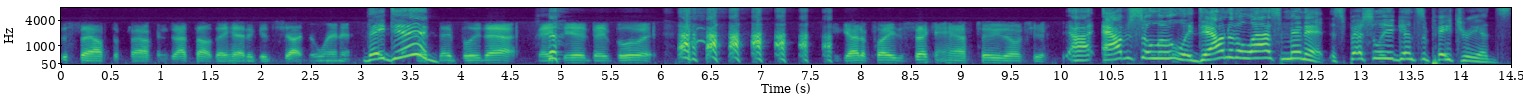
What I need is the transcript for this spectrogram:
the South, the Falcons. I thought they had a good shot to win it. They did. They blew that. They did. They blew it. you got to play the second half too, don't you? Uh, absolutely. Down to the last minute, especially against the Patriots.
